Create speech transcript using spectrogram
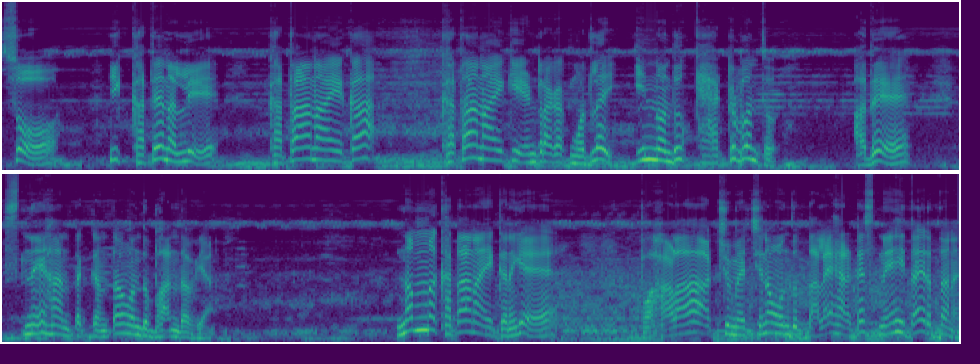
ಸೊ ಈ ಕಥೆನಲ್ಲಿ ಕಥಾನಾಯಕ, ಕಥಾನಾಯಕಿ ಎಂಟ್ರಾಗಕ್ಕೆ ಮೊದಲೇ ಇನ್ನೊಂದು ಕ್ಯಾರೆಕ್ಟರ್ ಬಂತು. ಅದೇ ಸ್ನೇಹ ಅಂತಕ್ಕಂಥ ಒಂದು ಬಾಂಧವ್ಯ. ನಮ್ಮ ಕಥಾನಾಯಕನಿಗೆ ಬಹಳ ಅಚ್ಚುಮೆಚ್ಚಿನ ಒಂದು ತಲೆಹರಟೆ ಸ್ನೇಹಿತ ಇರ್ತಾನೆ.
